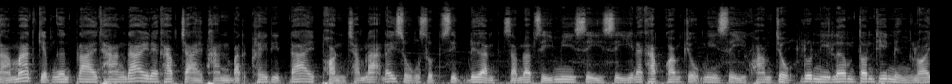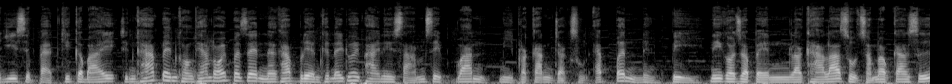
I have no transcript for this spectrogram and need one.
สามารถเก็บเงินปลายทางได้นะครับจ่ายผ่านบัตรเครดิตได้ผ่อนชำระได้สูงสุด 10 เดือนสำหรับสีมี 4 สีนะครับความจุมี 4 ความจุรุ่นนี้เริ่มต้นที่ 128กิกะไบต์สินค้าเป็นของแท้100%นะครับเปลี่ยนขึ้นได้ด้วยภายใน 30 วัน มีประกันจากศูนย์ Apple 1 ปี นี่ก็จะเป็นราคาล่าสุดสำหรับการซื้อ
